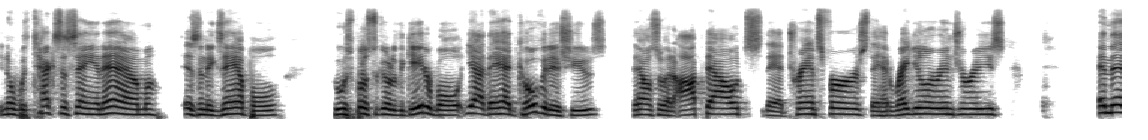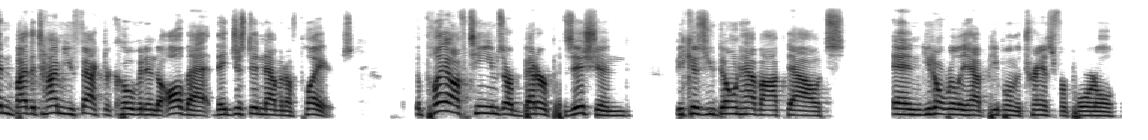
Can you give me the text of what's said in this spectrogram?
You know, with Texas A&M as an example, who was supposed to go to the Gator Bowl, yeah, they had COVID issues. They also had opt-outs, they had transfers, they had regular injuries. And then by the time you factor COVID into all that, they just didn't have enough players. The playoff teams are better positioned because you don't have opt-outs and you don't really have people in the transfer portal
